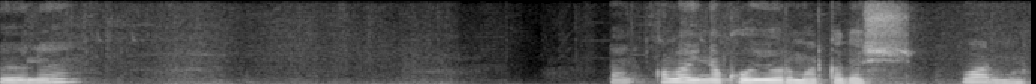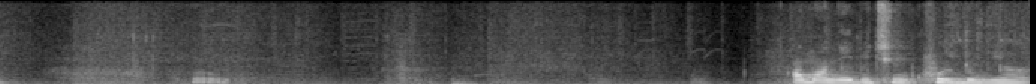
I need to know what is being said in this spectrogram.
Böyle. Ben alayına koyuyorum arkadaş. Var mı? Ama ne biçim koydum ya.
